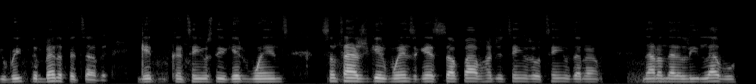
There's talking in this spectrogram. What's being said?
reap the benefits of it. Get continuously get wins. Sometimes you get wins against sub 500 teams or teams that are not on that elite level,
